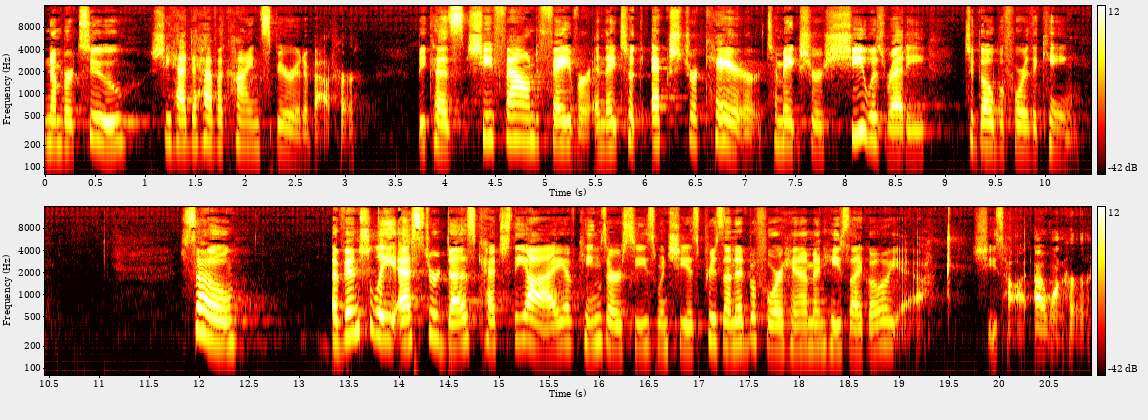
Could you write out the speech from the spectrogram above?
Number 2, she had to have a kind spirit about her because she found favor and they took extra care to make sure she was ready to go before the king. So, Eventually, Esther does catch the eye of King Xerxes when she is presented before him, and he's like, Oh, yeah, she's hot. I want her.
